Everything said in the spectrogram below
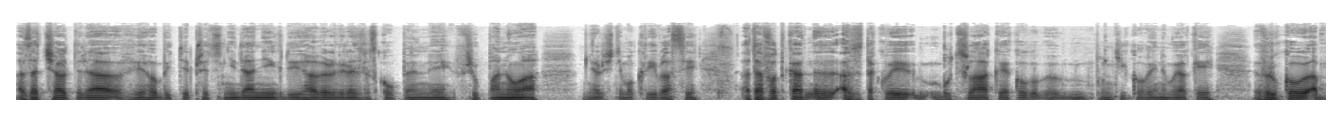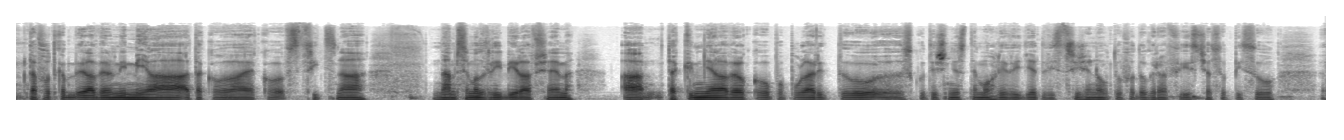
a začal teda v jeho bytě před snídaní, kdy Havel vylezl z koupelny v Šupanu a měl ještě mokrý vlasy. A ta fotka eh, a takový buclák jako eh, puntíkový nebo jaký v rukou. A ta fotka byla velmi milá a taková jako vstřícná. Nám se moc líbila všem a taky měla velkou popularitu. Skutečně jste mohli vidět vystřiženou tu fotografii z časopisu eh,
